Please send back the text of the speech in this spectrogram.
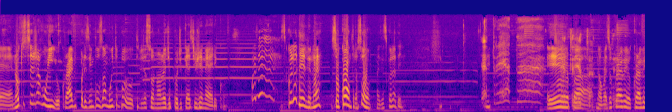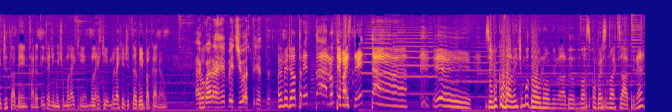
É, não que isso seja ruim. O Crive, por exemplo, usa muito trilha sonora de podcast genérico. Mas é escolha dele, né? Sou contra? Sou, mas é escolha dele. É treta! Epa! treta, não, mas é o Crive, o Crive edita bem, cara. Tem que admitir. O moleque, moleque, moleque edita bem pra caramba. Agora remediou a treta. Aí me deu treta! Não tem mais treta! Ei, Você viu que o Valente mudou o nome lá da nossa conversa no WhatsApp, né?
